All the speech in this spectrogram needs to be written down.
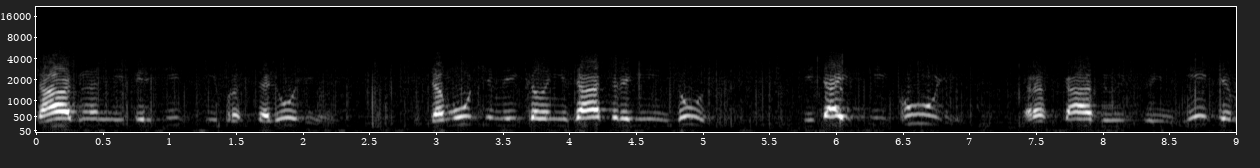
загнанный персидский простолюдин, замученный колонизаторами индус, китайские кули рассказывают своим детям,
